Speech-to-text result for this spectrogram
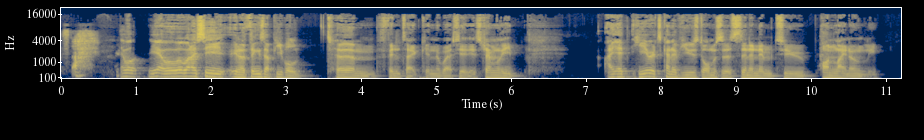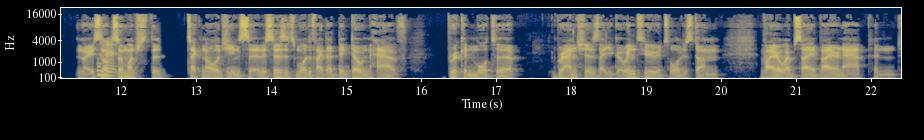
stuff. Well, yeah. Well, when I see you know things that people term fintech in the West, it's generally I here it's kind of used almost as a synonym to online only. Right? It's mm-hmm. not so much the technology and services; it's more the fact that they don't have brick and mortar branches that you go into. It's all just done via a website, via an app, and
